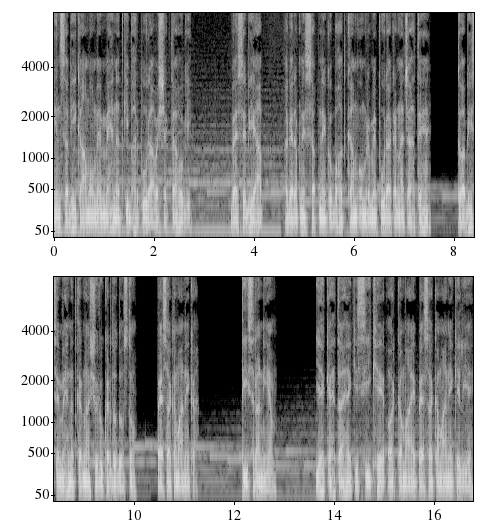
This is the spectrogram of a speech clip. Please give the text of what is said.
इन सभी कामों में मेहनत की भरपूर आवश्यकता होगी। वैसे भी आप, अगर अपने सपने को बहुत कम उम्र में पूरा करना चाहते हैं तो अभी से मेहनत करना शुरू कर दो दोस्तों, पैसा कमाने का। तीसरा नियम। यह कहता है कि सीखे और कमाए पैसा कमाने के लिए,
